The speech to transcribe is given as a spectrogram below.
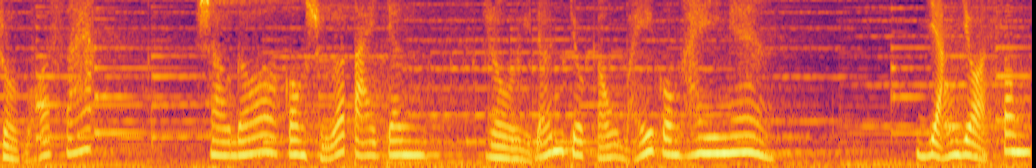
rồi bỏ xác. Sau đó con sửa tay chân Rồi đến cho cậu bảy con hay nha. Dặn dò xong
